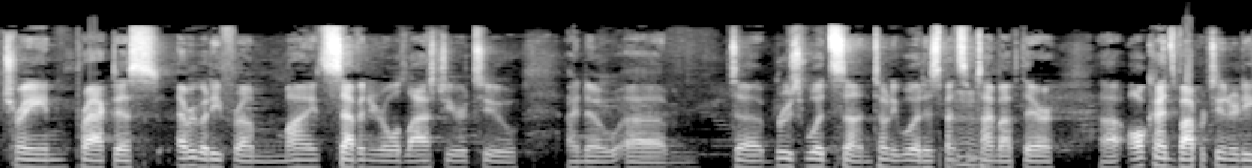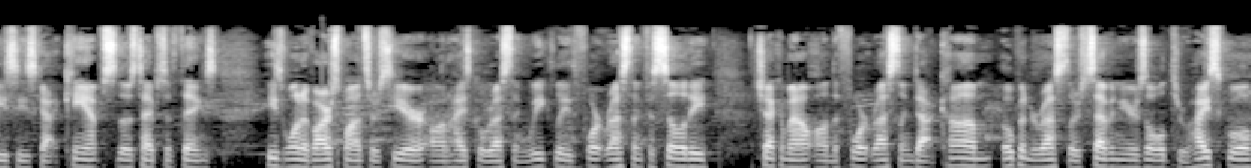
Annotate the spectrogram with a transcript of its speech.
train, practice. Everybody from my seven year old last year to, I know, um, to Bruce Wood's son, Tony Wood, has spent some Mm. time up there. Uh, all kinds of opportunities. He's got camps, those types of things. He's one of our sponsors here on High School Wrestling Weekly, the Fort Wrestling Facility. Check him out on thefortwrestling.com. Open to wrestlers seven years old through high school.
